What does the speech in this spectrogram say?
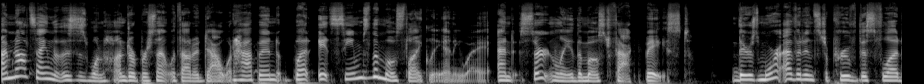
I'm not saying that this is 100% without a doubt what happened, but it seems the most likely anyway, and certainly the most fact based. There's more evidence to prove this flood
